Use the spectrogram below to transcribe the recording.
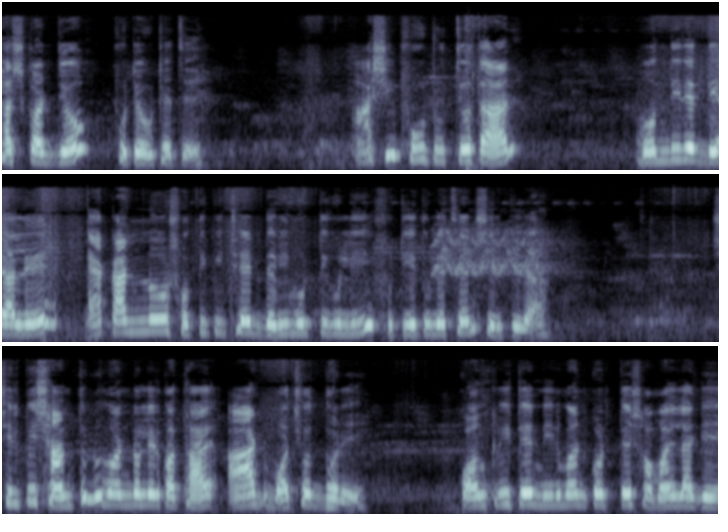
ভাস্কর্য ফুটে উঠেছে। আশি ফুট উচ্চতার মন্দিরের দেয়ালে একান্ন সতীপীঠের দেবী মূর্তিগুলি ফুটিয়ে তুলেছেন শিল্পীরা। শিল্পী শান্তনু মণ্ডলের কথায় আট বছর ধরে কংক্রিটের নির্মাণ করতে সময় লাগে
